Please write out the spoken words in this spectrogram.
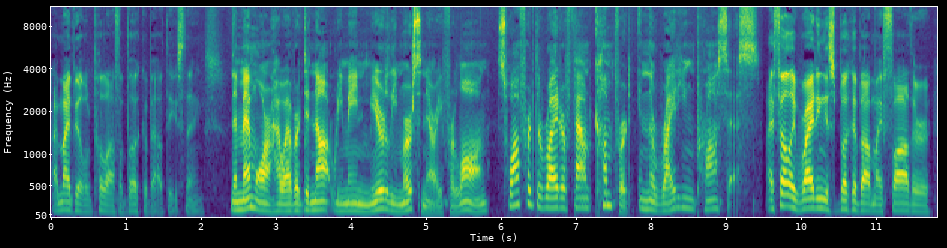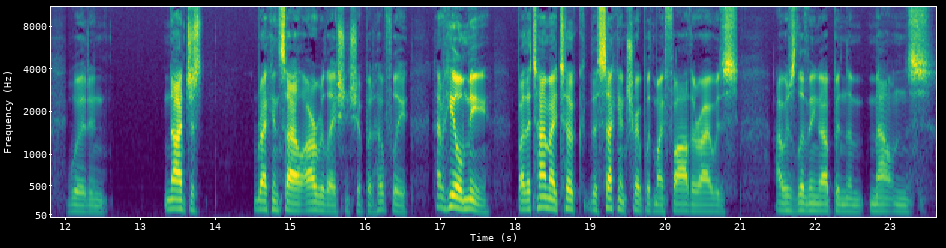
I might be able to pull off a book about these things. The memoir, however, did not remain merely mercenary for long. Swofford, the writer, found comfort in the writing process. I felt like writing this book about my father would in, not just reconcile our relationship, but hopefully kind of heal me. By the time I took the second trip with my father, I was I was living up in the mountains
